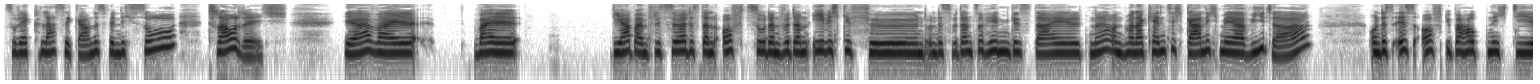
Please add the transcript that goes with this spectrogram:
so der Klassiker und das finde ich so traurig. Ja, weil, weil, ja, beim Friseur das dann oft so, dann wird dann ewig geföhnt und es wird dann so hingestylt, ne? Und man erkennt sich gar nicht mehr wieder. Und es ist oft überhaupt nicht die,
